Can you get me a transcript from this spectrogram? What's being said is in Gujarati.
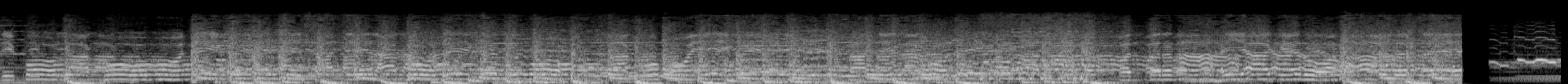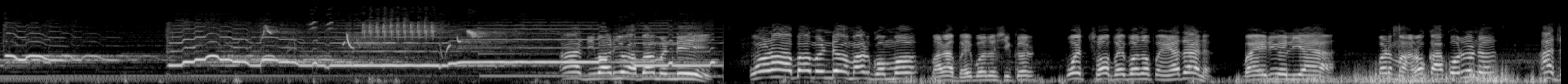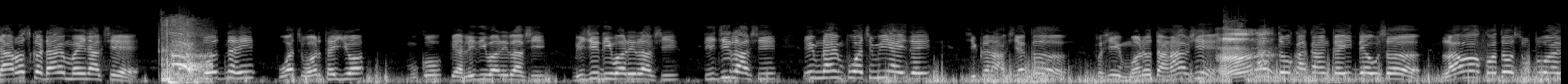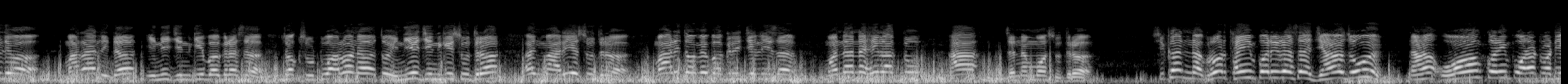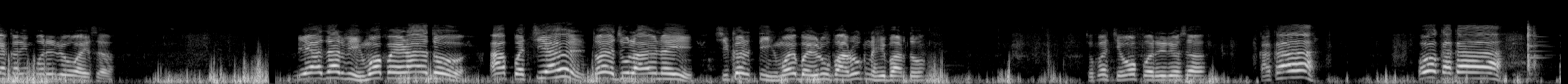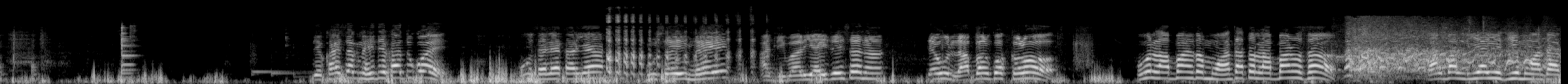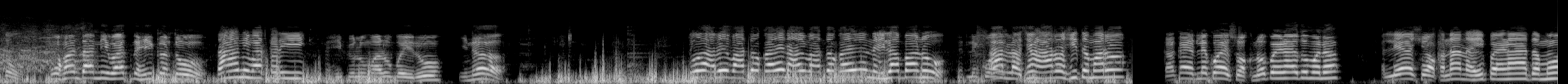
દીપો લાખો મોને સાથે રાખો દીપો. લાખો મોએ આ દિવાળીઓ આબા મંડી. કોણો આબા મંડ્યો અમારા ગામમાં મારા ભાઈબંધો શિખર. પોચ છ ભાઈબંધો પહેર્યા હતા ને બાયરીઓ લઈ આયા. પણ મારો કાકો રહ્યો ને આ જારોજ કઢાય મહી નાખશે તો જ નહીં પોચ વર થઈ ગયો. મૂકો પહેલી દિવાળી લાવશી બીજી દિવાળી લાવશી ત્રીજી લાવશી એમ ના એમ પોચમી આવી જાય. શિખર આવશે કે પછી મળ્યો તાણા આવશે? હાલ તો કાકા કહી દેવું છે. લાવો કો તો છૂટું આલ દેવો. મારા લીધે એની જિંદગી બગડે છે. ચોક છૂટું આલો ને તો એની જિંદગી સુધરે અને મારી સુધરે. મારી તો અમે બગડી જ જેલી છે. મને નહીં લાગતું આ જન્મમાં સુધરે. શિખર નગરો થઈને પડી રહેશે જ્યાં જોવું ત્યાં ઓમ કરીને પોરાટવાટિયા કરીને પડી રહ્યો હોય છે. બે હજાર વીસમાં પહેણાયો તો આ પચી આવ્યો ને તો હજુ લાવ્યો નહીં. શિખર તીસમાં બૈડું પારું નહીં પાડતો. છોકરો ચેવો પડી રહ્યો છે? કાકા! ઓ કાકા! દેખાય છે કે નહીં દેખાતું કોઈ? હું સલે કાઢ્યા? હું સહી નહીં. આ દિવાળી આવી છે ને. તેવું લાવવાનું કોક કરો. હું લાવવાનો તો મોહનતા તો લાવવાનો છે. કાલ બાર લઈ આવીએ છીએ મોહનતા તો. મોહનતા ની વાત નહીં કરતો. તારાની વાત કરી? નહીં પેલું મારું બૈરું. ઈને. તું આવી વાતો કરે ને આવી વાતો કરે ને નહીં લાવવાનું એટલે આ લસણ હારો છે તમારો? કાકા એટલે કોઈ શોખનો પહેણાયો તો મને? એટલે શોખના નહીં પહેણાયા તમે.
